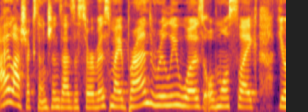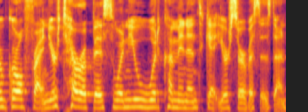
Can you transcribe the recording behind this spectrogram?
eyelash extensions as a service, my brand really was almost like your girlfriend, your therapist when you would come in and get your services done.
